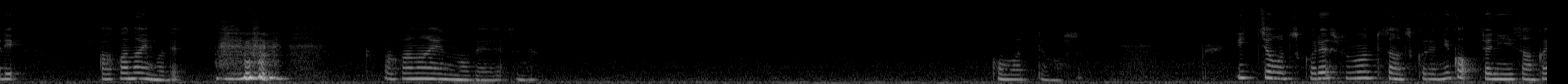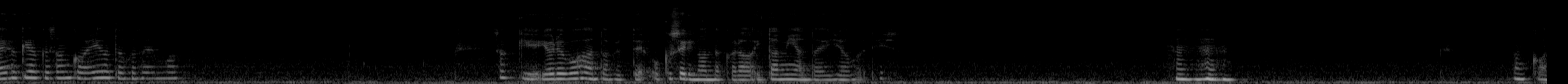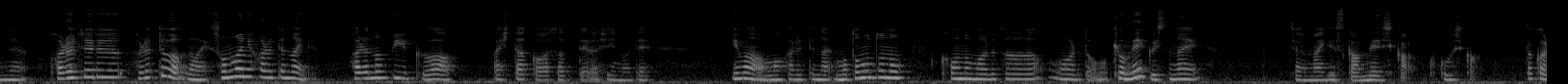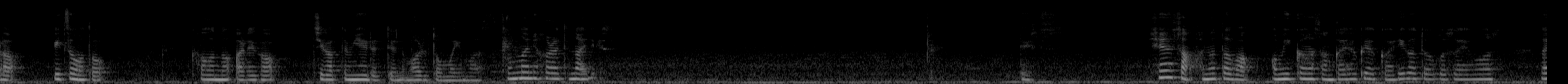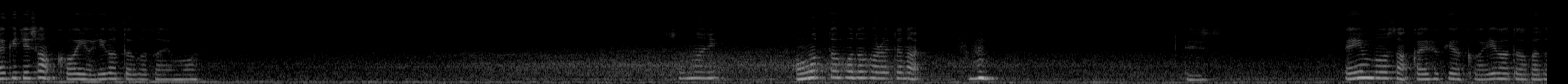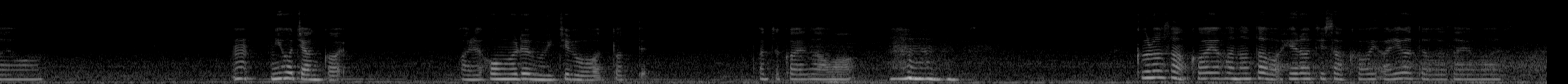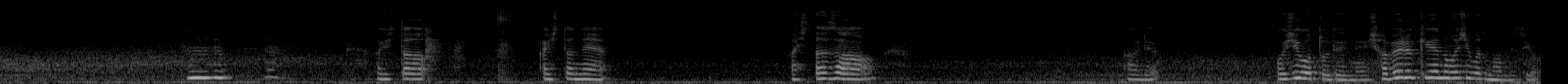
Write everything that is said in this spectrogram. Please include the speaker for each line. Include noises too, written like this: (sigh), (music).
Speaker 1: り開かないので。(laughs) 開かないのでですね。困ってます。いっちゃんお疲れスプモンテさんお疲れ2個ジャニーさん回復薬3個ありがとうございます。さっき夜ご飯食べてお薬飲んだから痛みは大丈夫です。なんかね腫れてる腫れてはない。そんなに腫れてないです。腫れのピークは明日か明後日らしいので今はあんま腫れてない。もともとの顔の丸さもあると思う。今日メイクしてないじゃないですか。目しかここしか。だからいつもと顔のあれが違って見えるっていうのもあると思います。そんなに腫れてないです。です。しゅんさん花束おみかんさん回復薬ありがとうございます。あゆきじさんかわいいありがとうございます。そんなに思ったほど腫れてない。(laughs) です。レインボーさん回復薬ありがとうございます。うん美穂ちゃんかい。あれホームルーム一部終わったって。お疲れ様。(laughs) 黒さん。かわいい花束ひろちさんかわいい。ありがとうございます。(laughs) 明日明日ね明日さあれお仕事でね喋る系のお仕事なんですよ。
